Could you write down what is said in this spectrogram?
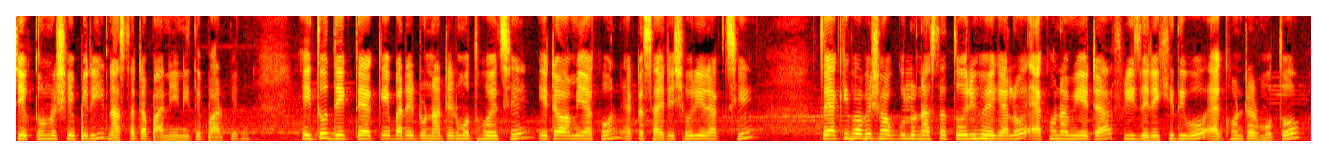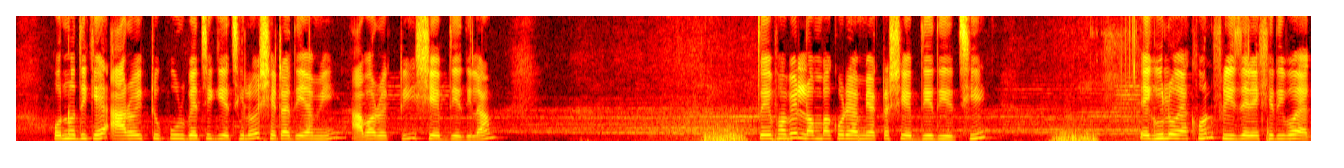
যে কোনো শেপেরই নাস্তাটা বানিয়ে নিতে পারবেন। এই তো দেখতে একেবারে ডোনাটের মতো হয়েছে। এটাও আমি এখন একটা সাইডে সরিয়ে রাখছি। তো একইভাবে সবগুলো নাস্তা তৈরি হয়ে গেল। এখন আমি এটা ফ্রিজে রেখে দিব এক ঘণ্টার মতো। অন্যদিকে আরও একটু পুর বেঁচে গিয়েছিল, সেটা দিয়ে আমি আবারও একটি শেপ দিয়ে দিলাম। তো এভাবে লম্বা করে আমি একটা শেপ দিয়ে দিয়েছি। এগুলো এখন ফ্রিজে রেখে দিব এক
